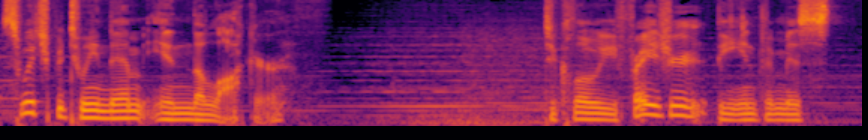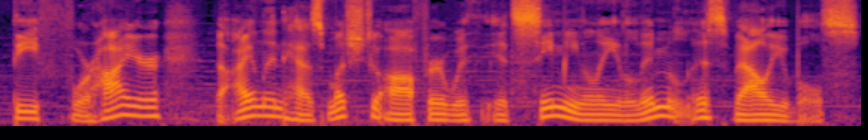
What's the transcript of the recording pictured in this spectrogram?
Switch between them in the locker. To Chloe Frazer, the infamous thief for hire, the island has much to offer with its seemingly limitless valuables.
